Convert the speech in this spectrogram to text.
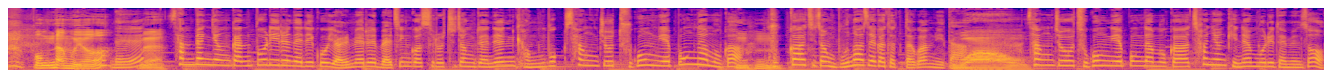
뽕나무요. 네. 300년간 뿌리를 내리고 열매를 맺은 것으로 추정되는 경북 상주 두곡리의 뽕나무가 음흠. 국가 지정 문화재가 됐다고 합니다. wow. 상주 두곡리의 뽕나무가 천연 기념물이 되면서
